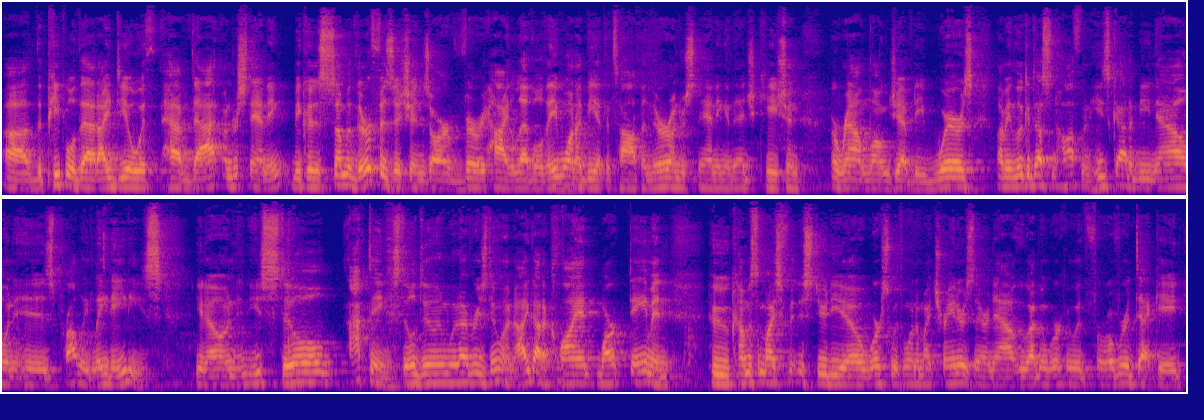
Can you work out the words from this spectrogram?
Uh, the people that I deal with have that understanding because some of their physicians are very high level. They want to be at the top and their understanding and education around longevity. Whereas, I mean, look at Dustin Hoffman. He's got to be now in his probably late 80s you know, and he's still acting, still doing whatever he's doing. I got a client, Mark Damon, who comes to my fitness studio, works with one of my trainers there now, who I've been working with for over a decade.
